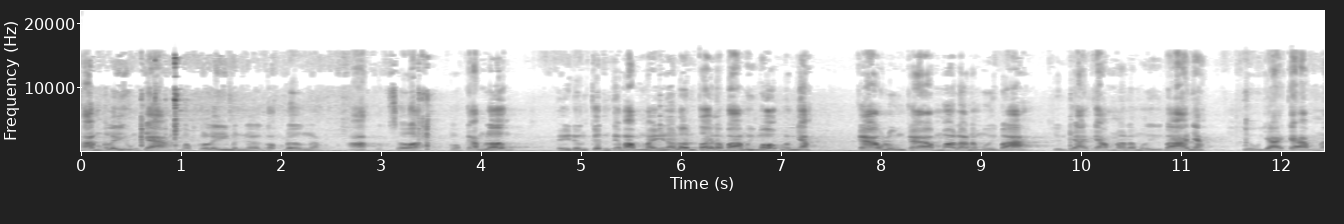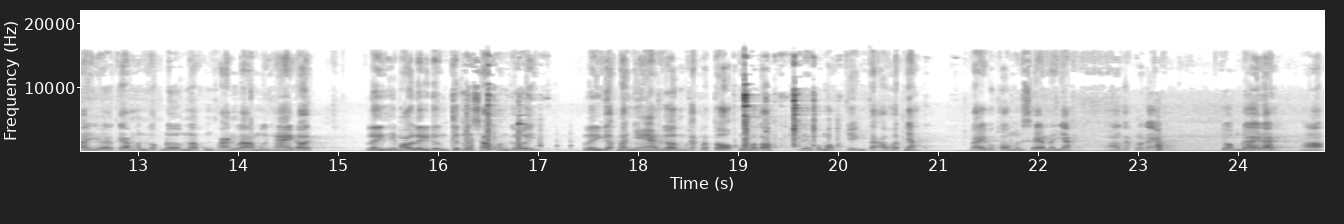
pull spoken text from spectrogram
8 cái ly uống trà một cái ly mình ờ, gót đường nè à, gót sữa một cái ấm lớn. Thì đường kính cái mâm này nó lên tới là 31 luôn nha. Cao luôn cái ấm là nó 13 chiều dài cái ấm là là 13 nha. Chiều dài cái ấm này ờ, cái ấm mình gót đường nó cũng khoảng là 12 thôi. Ly thì mỗi ly đường kính là 6 phân rưỡi ly rất là nhẹ gớm rất là tốt nha bà con. Đều có một chuyện tạo hết nha. Đây bà con mình xem đây nha. Đó, rất là đẹp. Chôn đế đây. Đó.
